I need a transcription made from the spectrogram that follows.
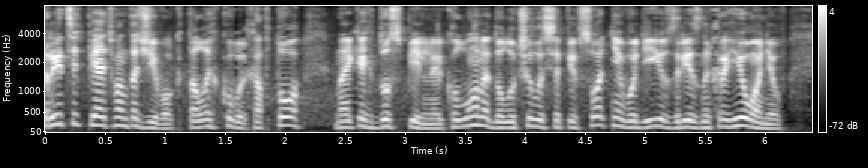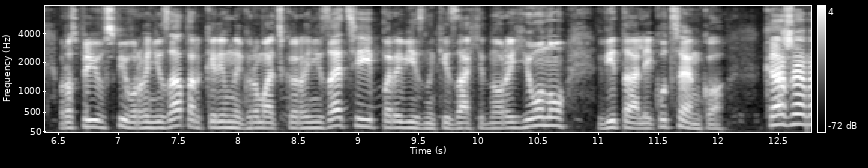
35 вантажівок та легкових авто, на яких до спільної колони долучилися півсотні водіїв з різних регіонів, розповів співорганізатор, керівник громадської організації Перевізники західного регіону Віталій Куценко. Каже,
